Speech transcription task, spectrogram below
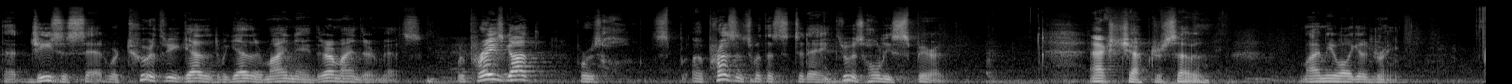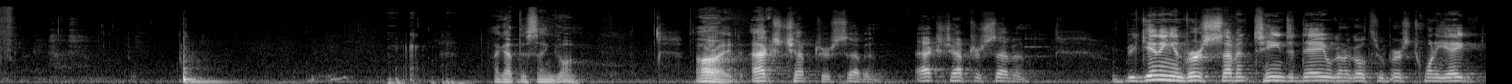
that Jesus said, where two or three gathered together in my name, there am I in their midst. We praise God for his uh, presence with us today through his Holy Spirit. Acts chapter 7. Mind me while I get a drink. I got this thing going. All right, Acts chapter 7. Acts chapter 7. Beginning in verse 17 today, we're going to go through verse 28.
